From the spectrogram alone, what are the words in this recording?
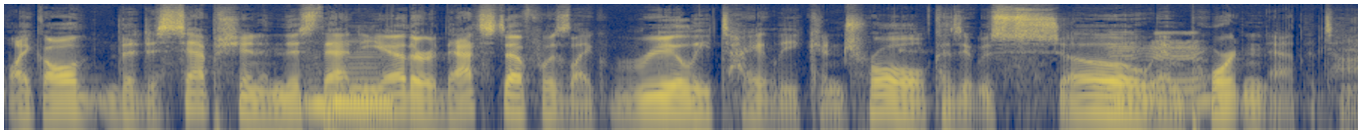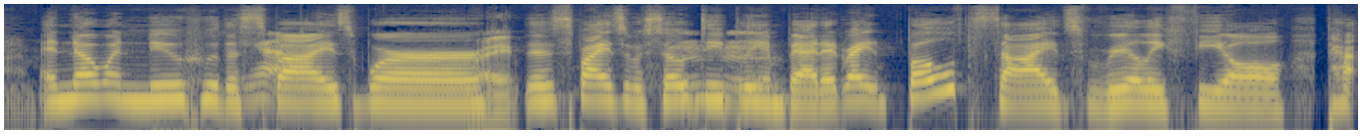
like all the deception and this, that, and the mm-hmm. other, that stuff was like really tightly controlled because it was so mm-hmm. important at the time. and no one knew who the Yeah. spies were. Right. The spies were so deeply mm-hmm. embedded, right? Both sides really feel pa-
